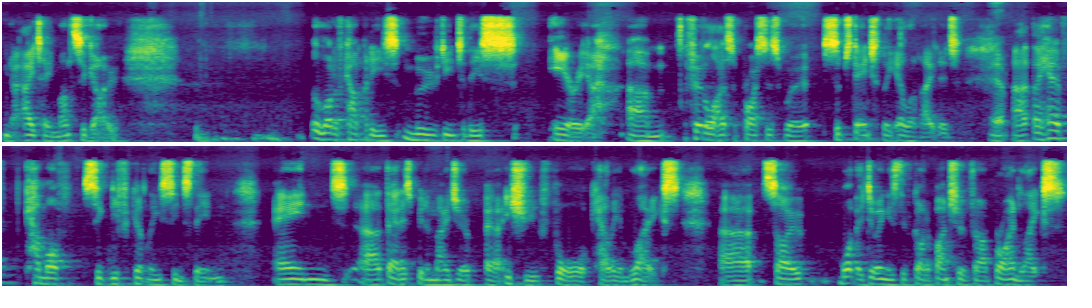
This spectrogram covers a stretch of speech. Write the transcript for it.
you know, 18 months ago, a lot of companies moved into this area, um, fertilizer prices were substantially elevated. Yep. Uh, they have come off significantly since then, and uh, that has been a major uh, issue for Kalium Lakes. Uh, so, what they're doing is they've got a bunch of uh, brine lakes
